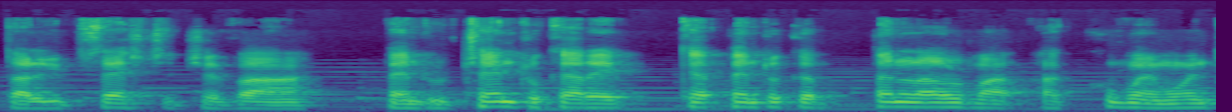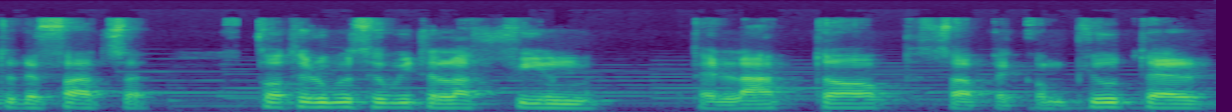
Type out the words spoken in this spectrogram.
dar lipsește ceva pentru centru care, că, pentru că până la urmă, acum, în momentul de față, toată lumea se uită la film pe laptop sau pe computer,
